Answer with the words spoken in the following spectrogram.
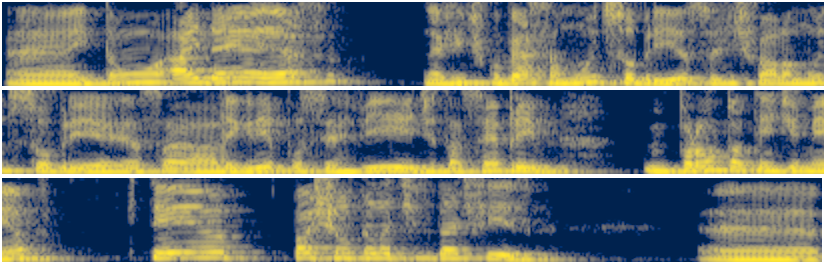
É, então a ideia é essa. A gente conversa muito sobre isso, a gente fala muito sobre essa alegria por servir, de estar sempre em pronto atendimento, que tenha paixão pela atividade física. É,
